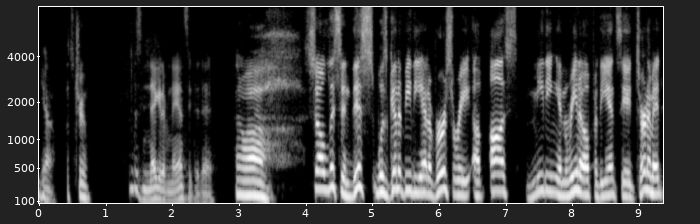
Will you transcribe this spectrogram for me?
Yeah, that's true. I'm just negative Nancy today. Oh, so listen, this was going to be the anniversary of us meeting in Reno for the NCAA tournament.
